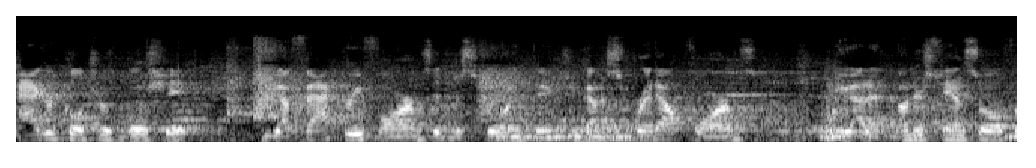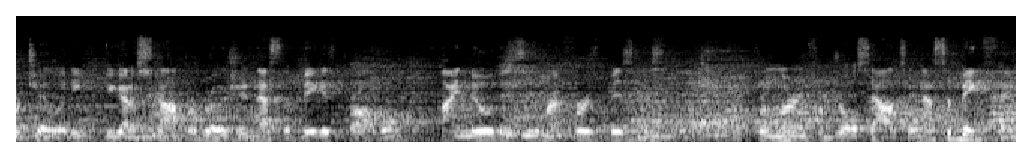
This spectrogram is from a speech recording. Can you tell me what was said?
Agriculture is bullshit. You got factory farms that are destroying things. You got to spread out farms. You got to understand soil fertility. You got to stop erosion. That's the biggest problem. I know this is my first business from learning from Joel Salatin. That's a big thing.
